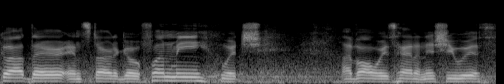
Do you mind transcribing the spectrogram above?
go out there and start a GoFundMe, which I've always had an issue with.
